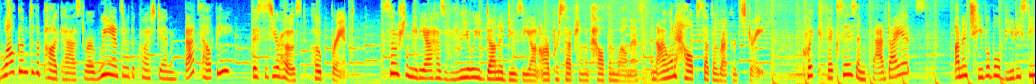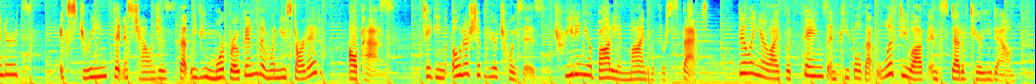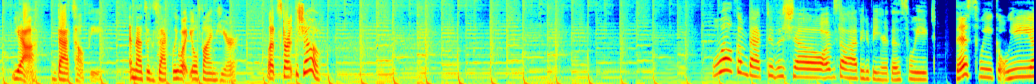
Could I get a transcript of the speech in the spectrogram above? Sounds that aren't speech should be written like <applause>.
Welcome to the podcast where we answer the question, That's healthy? This is your host, Hope Brandt. Social media has really done a doozy on our perception of health and wellness, and I want to help set the record straight. Quick fixes and fad diets, unachievable beauty standards, extreme fitness challenges that leave you more broken than when you started? I'll pass. Taking ownership of your choices, treating your body and mind with respect, filling your life with things and people that lift you up instead of tear you down. Yeah, that's healthy. And that's exactly what you'll find here. Let's start the show. Welcome back to the show. I'm so happy to be here this week. This week, we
